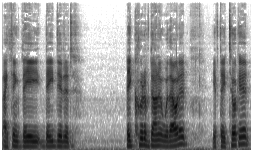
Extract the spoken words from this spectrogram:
I think they they did it. They could have done it without it if they took it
